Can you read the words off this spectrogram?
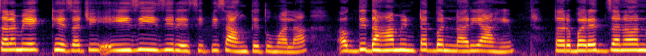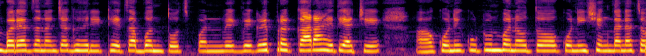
चला मी एक ठेचाची इझी इझी रेसिपी सांगते तुम्हाला. अगदी दहा मिनटात बनणारी आहे. तर बरेच जण बऱ्याच जणांच्या घरी ठेचा बनतोच पण वेगवेगळे प्रकार आहेत याचे. कोणी कुटून बनवतं कोणी शेंगदाण्याचा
